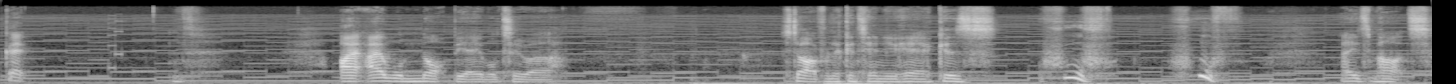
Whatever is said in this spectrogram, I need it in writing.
Okay. I I will not be able to uh start from the continue here because whew, whew, I need some hearts.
